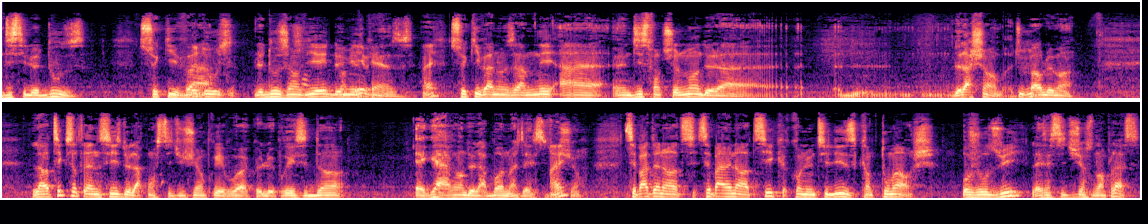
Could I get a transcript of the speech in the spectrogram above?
d'ici le 12, ce qui va le 12, le 12 janvier 2015, ce qui va nous amener à un dysfonctionnement de la de la Chambre, du mhm. Parlement. L'article 136 de la Constitution prévoit que le président est garant de la bonne marche des institutions. C'est pas un c'est pas un article qu'on utilise quand tout marche. Aujourd'hui, les institutions sont en place.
